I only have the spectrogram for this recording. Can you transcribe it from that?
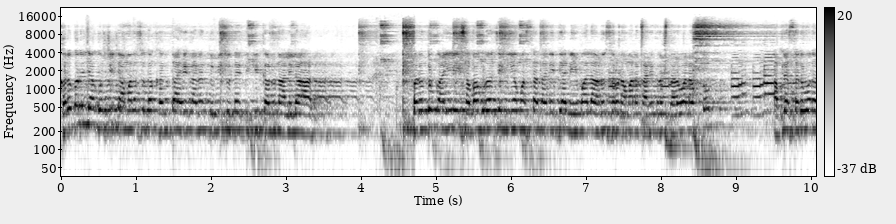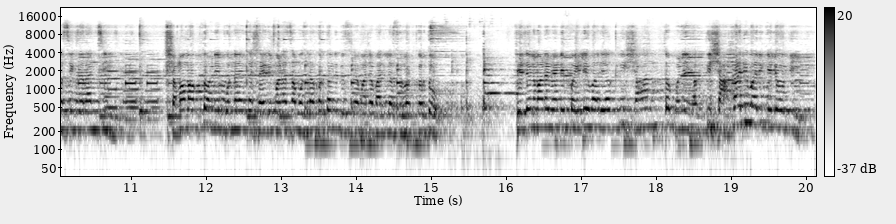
खरोखरच ज्या गोष्टीची आम्हाला सुद्धा खंत आहे कारण तुम्ही सुद्धा तिकीट काढून आलेला आहात. परंतु काही सभागृहाचे नियम असतात आणि त्या नियमाला अनुसरून आम्हाला कार्यक्रम करावा लागतो. आपल्या सर्व रसिकरांची क्षमा मागतो आणि पुन्हा एकदा शायरी मानाचा मुद्रा करतो आणि दुसऱ्या माझ्या बारीला सुरुवात करतो. तेजल मॅडम यांनी पहिली वारी अगदी शांतपणे अगदी शाकाहारी वारी केली होती.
